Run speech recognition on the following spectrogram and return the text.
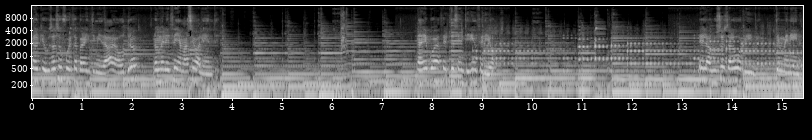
El que usa su fuerza para intimidar a otros no merece llamarse valiente. Nadie puede hacerte sentir inferior. El abuso es algo horrible, te envenena.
